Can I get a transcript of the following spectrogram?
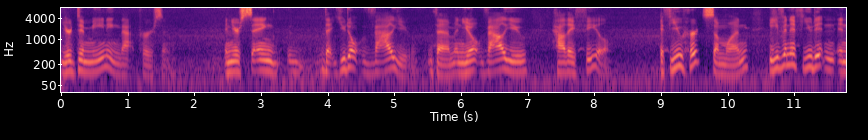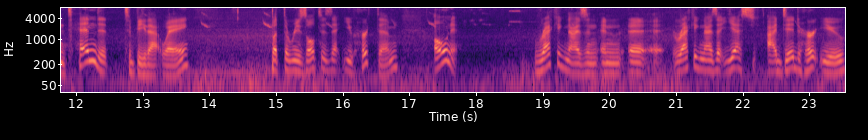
you're demeaning that person and you're saying that you don't value them and you don't value how they feel. If you hurt someone, even if you didn't intend it to be that way, but the result is that you hurt them, own it. Recognize and, and uh, uh recognize that yes, I did hurt you.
